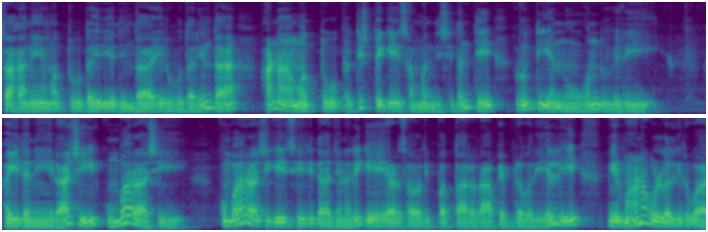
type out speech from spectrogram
ಸಹನೆ ಮತ್ತು ಧೈರ್ಯದಿಂದ ಇರುವುದರಿಂದ ಹಣ ಮತ್ತು ಪ್ರತಿಷ್ಠೆಗೆ ಸಂಬಂಧಿಸಿದಂತೆ ವೃದ್ಧಿಯನ್ನು ಹೊಂದುವಿರಿ. ಐದನೇ ರಾಶಿ, ಕುಂಭರಾಶಿ. ಕುಂಭರಾಶಿಗೆ ಸೇರಿದ ಜನರಿಗೆ ಎರಡು ಸಾವಿರದ ಇಪ್ಪತ್ತಾರರ ಫೆಬ್ರವರಿಯಲ್ಲಿ ನಿರ್ಮಾಣಗೊಳ್ಳಲಿರುವ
